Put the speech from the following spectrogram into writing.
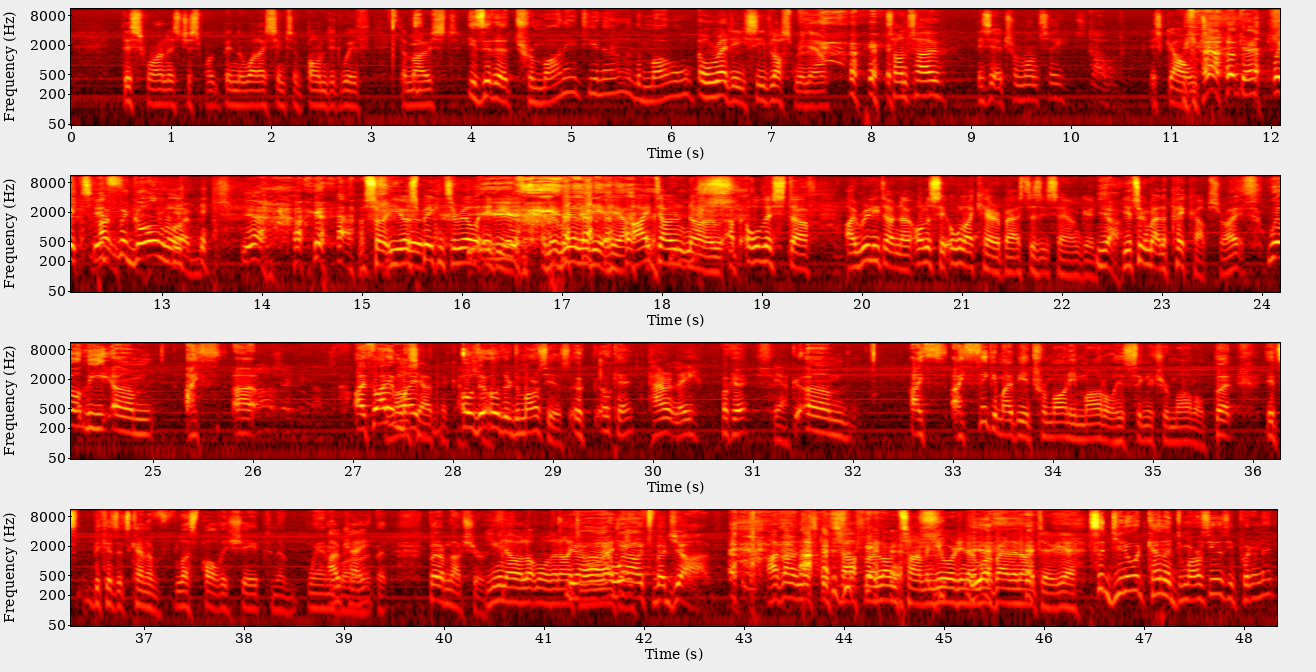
This one has just been the one I seem to have bonded with the most. Is it a Tremonti, do you know, the model? Already, so you've lost me now. Tonto, is it a Tremonti? It's gold. It's gold. okay. Wait, It's the gold one. yeah. Sorry, you're speaking to a real idiot, and a real idiot here. I don't know all this stuff. I really don't know. Honestly, all I care about is does it sound good. Yeah. You're talking about the pickups, right? Well, the um, I th- uh, I thought it might. pickups, oh, they're, right. oh, they're DiMarzios. Okay. Apparently. Okay. Yeah. Um, I, th- I think it might be a Tremonti model, his signature model, but it's because it's kind of less poly shaped and a whammy bar Okay. on it, but, but I'm not sure. You know a lot more than I do already. well, it's my job. I've owned this guitar for a long time, and you already know more about it than I do. Yeah. so, do you know what kind of DiMarzios you put in it?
